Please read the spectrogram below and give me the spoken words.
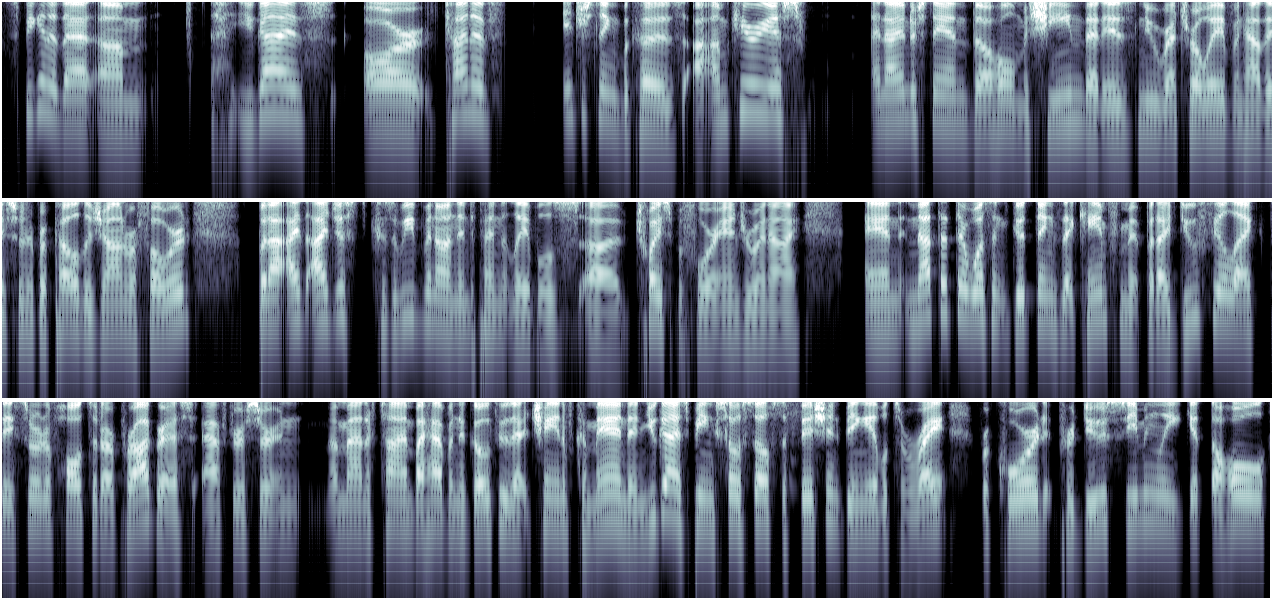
speaking of that, um, you guys are kind of interesting because I'm curious, and I understand the whole machine that is new retro wave and how they sort of propel the genre forward. But I, I I just because we've been on independent labels uh, twice before, Andrew and I, and not that there wasn't good things that came from it, but I do feel like they sort of halted our progress after a certain amount of time by having to go through that chain of command. And you guys being so self sufficient, being able to write, record, produce, seemingly get the whole,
